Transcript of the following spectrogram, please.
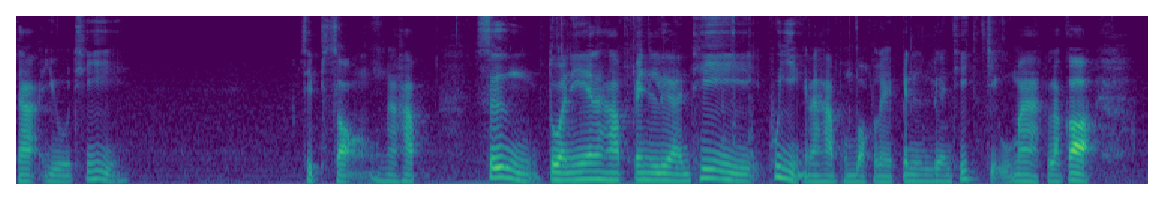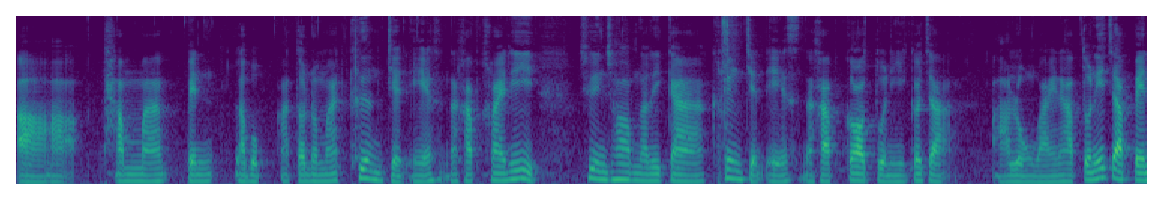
จะอยู่ที่ 12 นะครับ ซึ่งตัวนี้นะครับเป็นเรือนที่ผู้หญิงนะครับ ผมบอกเลยเป็นเรือนที่จิ๋วมาก แล้วก็ทำมาเป็นระบบอัตโนมัติเครื่อง 7S นะครับ ใครที่ ชื่นชอบนาฬิกาเครื่อง 7S นะครับก็ตัวนี้ก็จะาลงไว้นะครับ ตัวนี้จะเป็น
